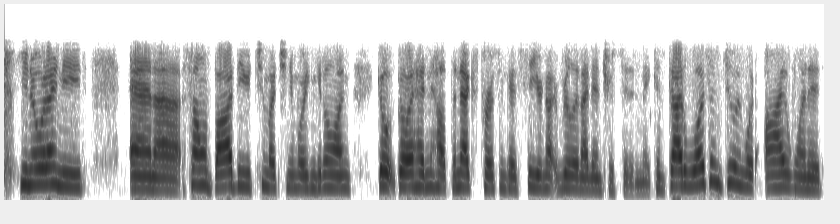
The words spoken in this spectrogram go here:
you know what I need and uh, so I won't bother you too much anymore. You can get along. Go go ahead and help the next person because see you're not really not interested in me because God wasn't doing what I wanted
